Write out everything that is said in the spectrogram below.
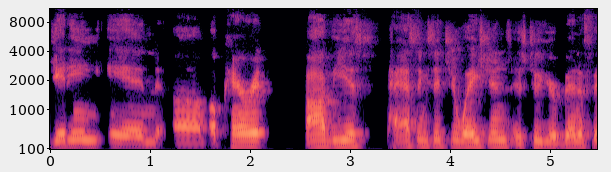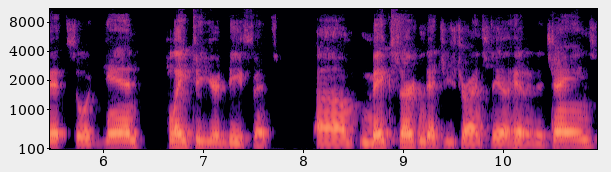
getting in um, apparent obvious passing situations is to your benefit. So again, play to your defense. Um, make certain that you try and stay ahead of the chains.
